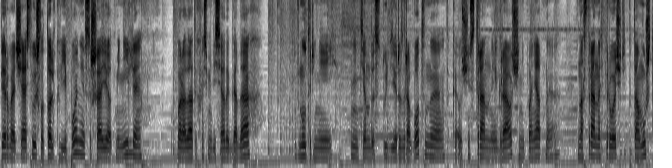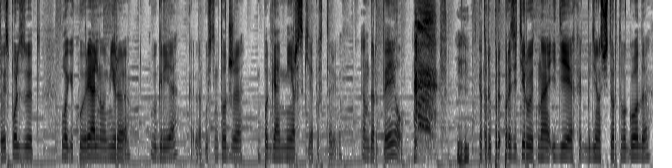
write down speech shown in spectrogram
первая часть вышла только в Японии, в США ее отменили в бородатых 80-х годах. Внутренней Nintendo студии разработанная, такая очень странная игра, очень непонятная. Она странная в первую очередь потому, что использует логику реального мира в игре, как, допустим, тот же богомерзкий, я повторю, Undertale, который паразитирует на идеях как бы 94 года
